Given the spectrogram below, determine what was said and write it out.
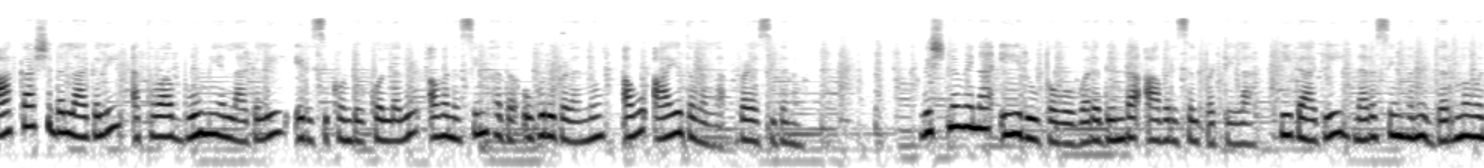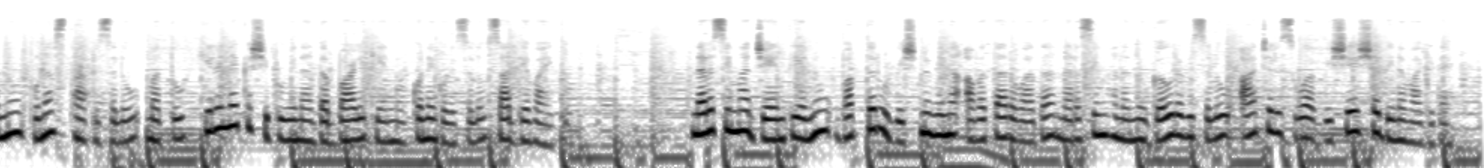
ಆಕಾಶದಲ್ಲಾಗಲಿ ಅಥವಾ ಭೂಮಿಯಲ್ಲಾಗಲಿ ಇರಿಸಿಕೊಂಡು ಕೊಲ್ಲಲು ಅವನ ಸಿಂಹದ ಉಗುರುಗಳನ್ನು ಅವು ಆಯುಧವಲ್ಲ, ಬಳಸಿದನು. ವಿಷ್ಣುವಿನ ಈ ರೂಪವು ವರದಿಂದ ಆವರಿಸಲ್ಪಟ್ಟಿಲ್ಲ. ಹೀಗಾಗಿ ನರಸಿಂಹನು ಧರ್ಮವನ್ನು ಪುನಃಸ್ಥಾಪಿಸಲು ಮತ್ತು ಹಿರಣ್ಯಕಶಿಪುವಿನ ದಬ್ಬಾಳಿಕೆಯನ್ನು ಕೊನೆಗೊಳಿಸಲು ಸಾಧ್ಯವಾಯಿತು. ನರಸಿಂಹ ಜಯಂತಿಯನ್ನು ಭಕ್ತರು ವಿಷ್ಣುವಿನ ಅವತಾರವಾದ ನರಸಿಂಹನನ್ನು ಗೌರವಿಸಲು ಆಚರಿಸುವ ವಿಶೇಷ ದಿನವಾಗಿದೆ.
